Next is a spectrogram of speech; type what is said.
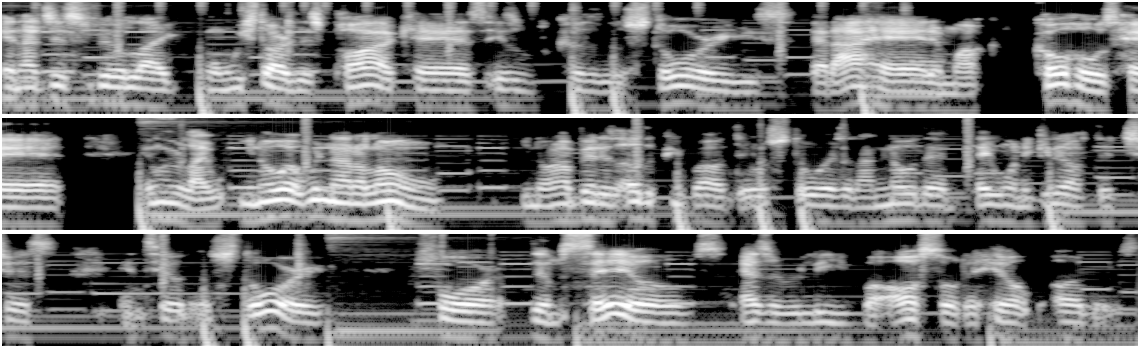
And I just feel like when we started this podcast, it was because of the stories that I had and my co-host had, and we were like, you know what, we're not alone you know, I bet there's other people out there with stories, and I know that they want to get it off their chest and tell their story for themselves as a relief, but also to help others.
